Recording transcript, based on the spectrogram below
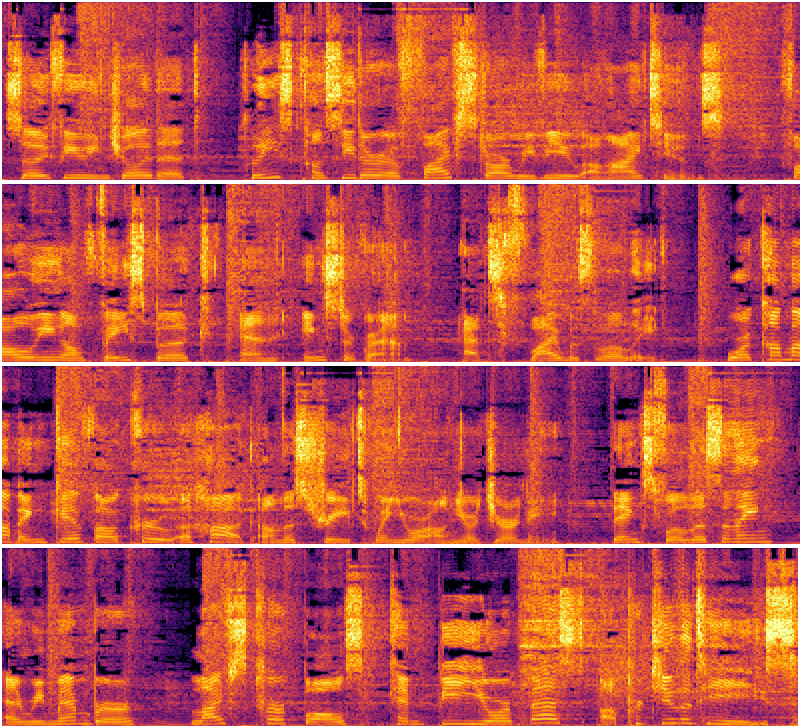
so if you enjoyed it, please consider a five star review on iTunes, following on Facebook and Instagram at Fly with Lily, or come up and give our crew a hug on the street when you are on your journey. Thanks for listening, and remember, life's curveballs can be your best opportunities.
